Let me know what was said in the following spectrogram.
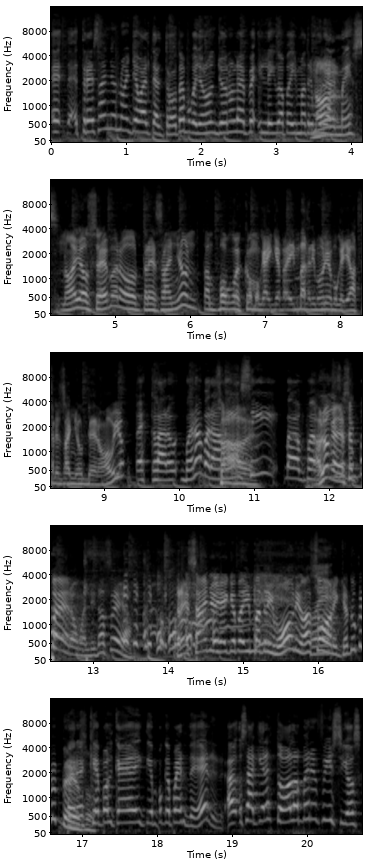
eh, eh, tres años no es llevarte al trote porque yo no, yo no le, pe- le iba a pedir matrimonio al mes. No, yo sé, pero tres años tampoco es como que hay que pedir matrimonio porque llevas tres años de novio. Pues claro, bueno, para ¿Sabes? mí sí. pa- para Hablo mí que ese tiempo- desespero, maldita sea. tres años y hay que pedir matrimonio a Bueno, Sonic. ¿Qué tú crees de Pero eso? es que porque hay tiempo que perder. Ah, O sea, quieres todos los beneficios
